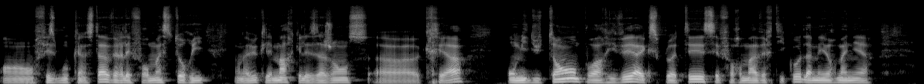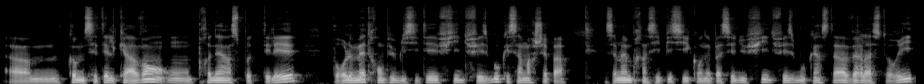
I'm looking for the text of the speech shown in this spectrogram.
en Facebook, Insta vers les formats story. On a vu que les marques et les agences euh, créa ont mis du temps pour arriver à exploiter ces formats verticaux de la meilleure manière. Euh, comme c'était le cas avant, on prenait un spot télé, pour le mettre en publicité feed Facebook et ça marchait pas. C'est le même principe ici, qu'on est passé du feed Facebook Insta vers la story,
